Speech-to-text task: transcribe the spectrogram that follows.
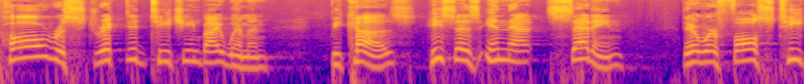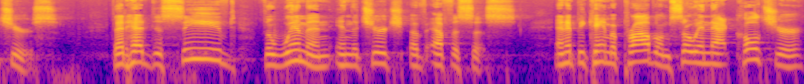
Paul restricted teaching by women because he says in that setting there were false teachers that had deceived the women in the church of Ephesus. And it became a problem. So, in that culture,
